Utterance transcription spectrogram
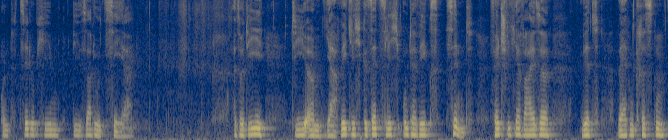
und Sedukim, die Sadduzäer also die, die ähm, ja wirklich gesetzlich unterwegs sind. Fälschlicherweise wird, werden Christen,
